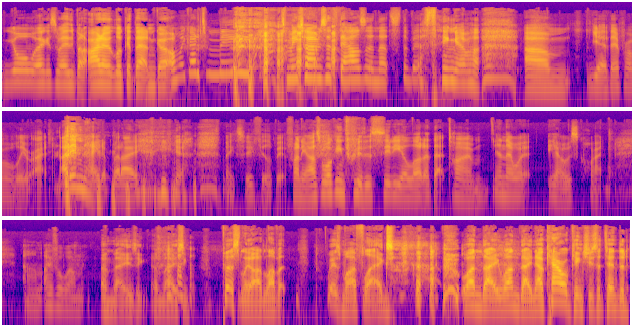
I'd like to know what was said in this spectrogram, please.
your work is amazing." But I don't look at that and go, "Oh my god, it's me! it's me times a thousand. That's the best thing ever." Um, yeah, they're probably right. I didn't hate it, but I yeah, makes me feel a bit funny. I was walking through the city lot at that time, and they were yeah, it was quite um, overwhelming. Amazing, amazing. Personally, I'd love it. Where's my flags? one day, one day. Now, Carole King, she's attended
